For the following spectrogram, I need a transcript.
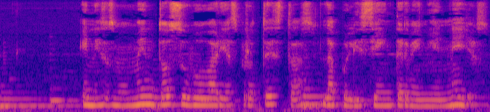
en esos momentos hubo varias protestas, la policía intervenía en ellas.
